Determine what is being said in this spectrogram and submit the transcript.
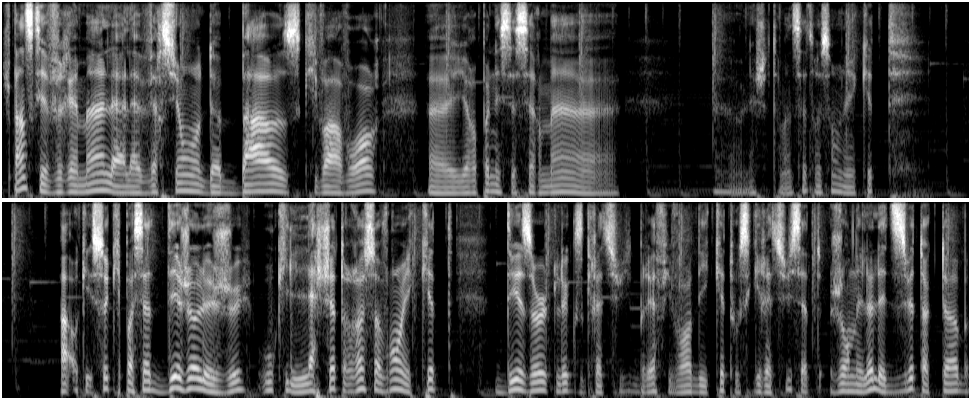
je pense que c'est vraiment la, version de base qu'il va avoir. Euh, il n'y aura pas nécessairement euh, cette on a un kit. Ah, ok. Ceux qui possèdent déjà le jeu ou qui l'achètent recevront un kit Desert Lux gratuit. Bref, il va y avoir des kits aussi gratuits cette journée-là, le 18 octobre.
